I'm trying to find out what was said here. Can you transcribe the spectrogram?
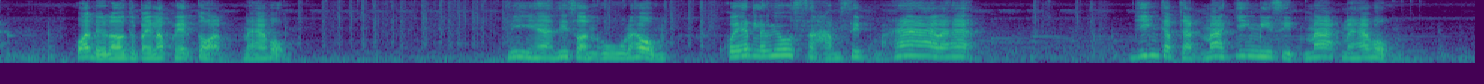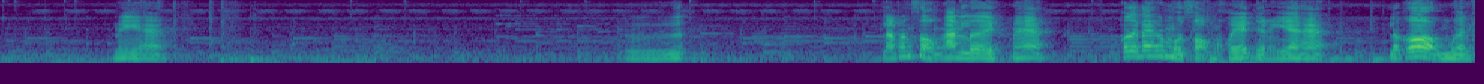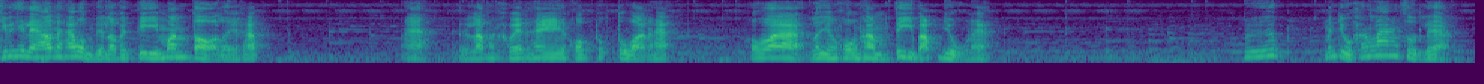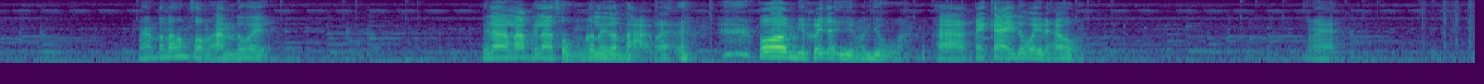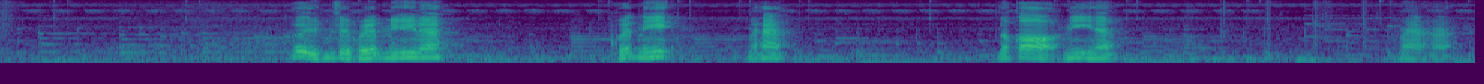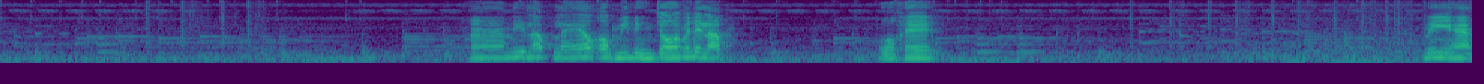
เพราะเดี๋ยวเราจะไปรับเควสก่อนนะครับผม นี่ฮะที่ซอนอูนะครับผมเควสเลเวลสามสิบห้านะฮะยิ่งกำจัดมากยิ่งมีสิทธิ์มากนะครับผม นี่ฮะอืด รับทั้งสองอันเลยนะฮะ ก็จะได้ทั้งหมด2เควสอย่างเงี้ยฮะ แล้วก็เหมือนคลิปที่แล้วนะครับผมเดี๋ยวเราไปตีมอนต่อเลยครับ อะเดี๋ยวรับเควสให้ครบทุกตัวนะฮะ เพราะว่าเรายังคงทำตีบัฟอยู่นะฮะปึ๊บมันอยู่ข้างล่างสุดเลยนะต้องรับทั้งสองอันด้วย เวลารับเวลาส่งก็เลยลำบากนะเพราะว่ามีเควสอย่างอื่นมันอยู่ อ่าใกล้ๆด้วยนะครับผมอ่า เฮ้ย ไม่ใช่เควสนี้นะ เควสนี้ นะฮะ แล้วก็นี่ฮะมาฮะอ่า นี่รับแล้วเอามีหนึ่งจอไม่ได้รับ โอเค นี่ฮะ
